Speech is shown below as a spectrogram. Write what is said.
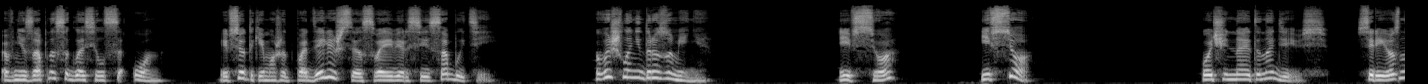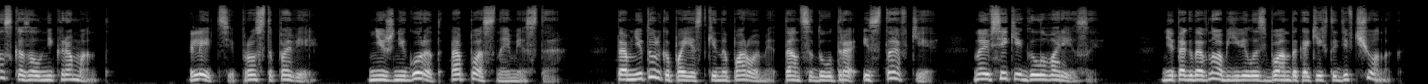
внезапно согласился он. И все-таки, может, поделишься своей версией событий? Вышло недоразумение. И все? И все. Очень на это надеюсь, серьезно сказал некромант. Летти, просто поверь. Нижний город — опасное место. Там не только поездки на пароме, танцы до утра и ставки, но и всякие головорезы. Не так давно объявилась банда каких-то девчонок.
